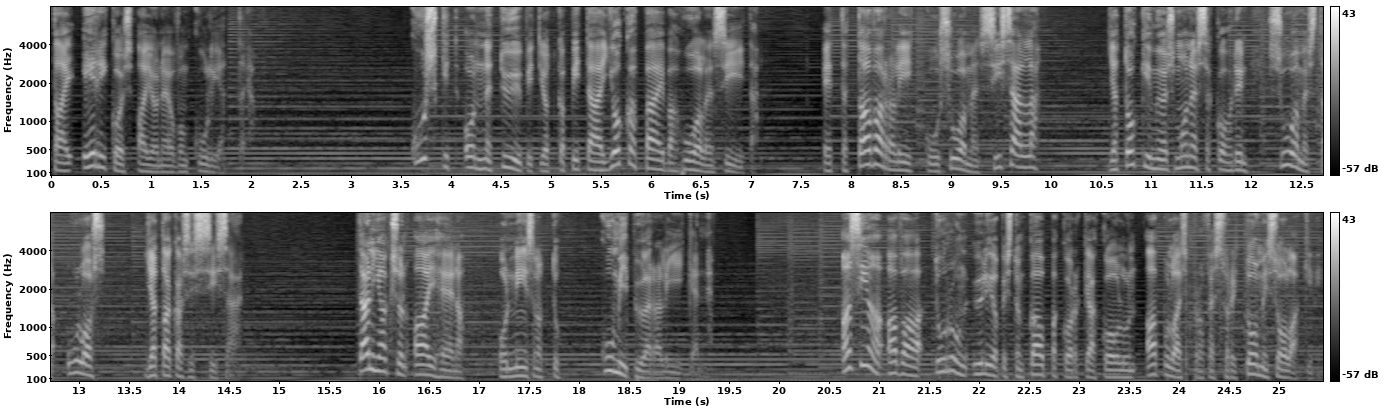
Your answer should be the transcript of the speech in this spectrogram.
tai erikoisajoneuvon kuljettaja. Kuskit on ne tyypit, jotka pitää joka päivä huolen siitä, että tavara liikkuu Suomen sisällä ja toki myös monessa kohdin Suomesta ulos ja takaisin sisään. Tämän jakson aiheena on niin sanottu kumipyöräliikenne. Asiaa avaa Turun yliopiston kauppakorkeakoulun apulaisprofessori Tomi Solakivi.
